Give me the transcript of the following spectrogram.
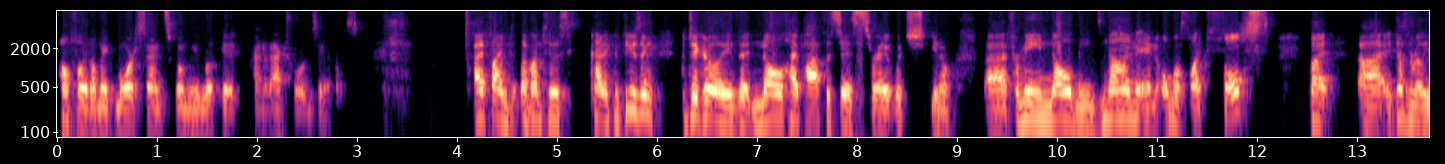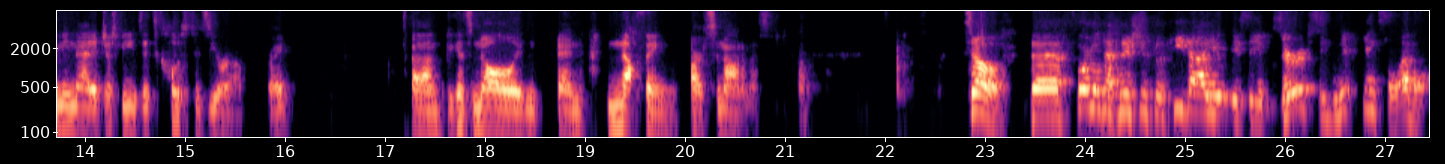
hopefully it'll make more sense when we look at kind of actual examples. I find a bunch of this kind of confusing, particularly the null hypothesis, right? Which, you know, uh, for me, null means none and almost like false, but uh, it doesn't really mean that. It just means it's close to zero, right? Um, because null and, and nothing are synonymous. So the formal definition for the p-value is the observed significance level.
